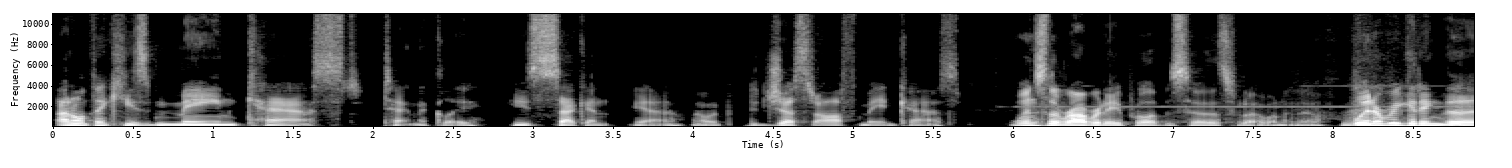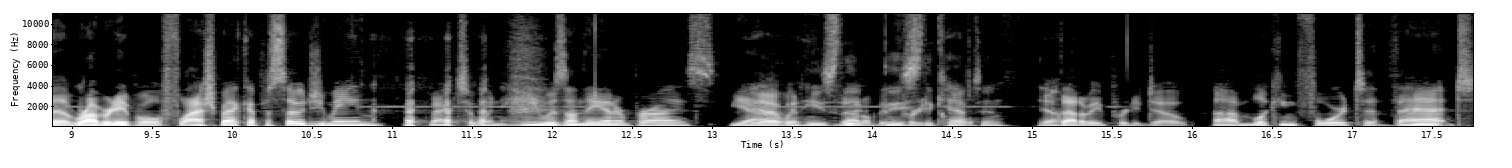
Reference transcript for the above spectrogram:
I don't think he's main cast technically. He's second. Yeah, I would just off main cast. When's the Robert April episode? That's what I want to know. When are we getting the Robert April flashback episode? You mean back to when he was on the Enterprise? Yeah, yeah when he's the that'll be he's pretty the cool. captain. Yeah, That'll be pretty dope. I'm looking forward to that,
